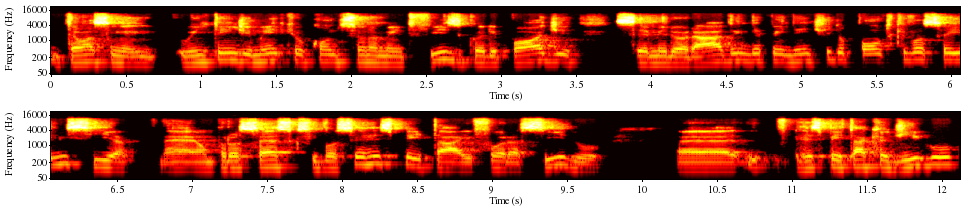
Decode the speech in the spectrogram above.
então, assim, o entendimento que o condicionamento físico ele pode ser melhorado independente do ponto que você inicia. Né? É um processo que, se você respeitar e for assíduo, é, respeitar que eu digo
